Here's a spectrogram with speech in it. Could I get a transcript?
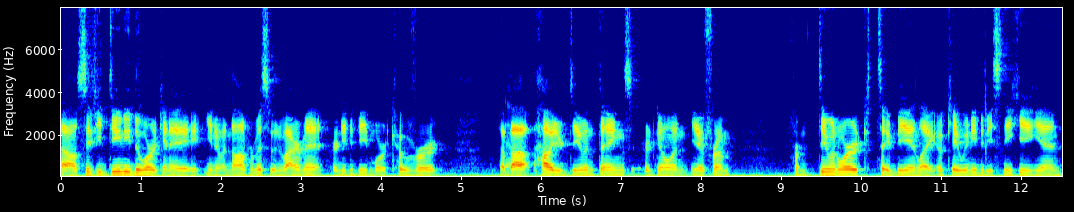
Uh, so if you do need to work in a you know a non-permissive environment or need to be more covert about how you're doing things or going you know from from doing work to being like okay we need to be sneaky again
